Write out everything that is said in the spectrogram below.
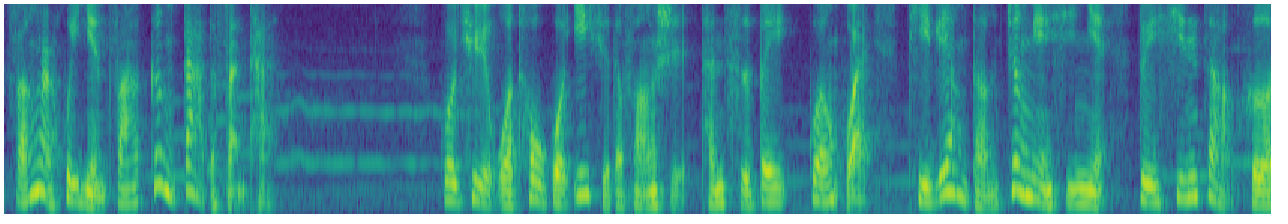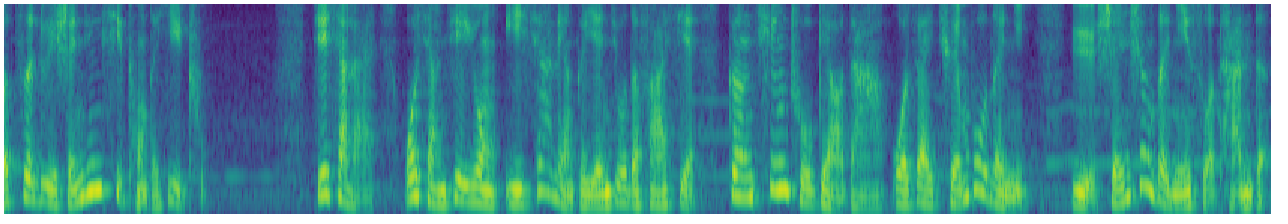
反而会引发更大的反弹。过去，我透过医学的方式谈慈悲、关怀、体谅等正面信念对心脏和自律神经系统的益处。接下来，我想借用以下两个研究的发现，更清楚表达我在《全部的你》与神圣的你所谈的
